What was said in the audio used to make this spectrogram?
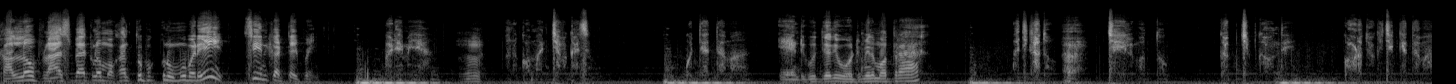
కల్లో ఫ్లాష్ బ్యాక్లో ముఖం తుపుక్కును ఉమ్ముబడి సీన్ కట్ అయిపోయింది. పడేమయ్యా. మనకు మంచి అవకాశం. గుద్దేద్దామా? ఏంటి గుద్దేది? ఓటు మీద ముద్ర అది కాదు ఆ. జైలు మొత్తం గప్చిప్గా ఉంది గోడ దూకి చెక్కేద్దామా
